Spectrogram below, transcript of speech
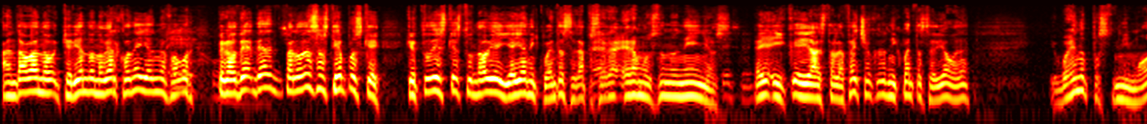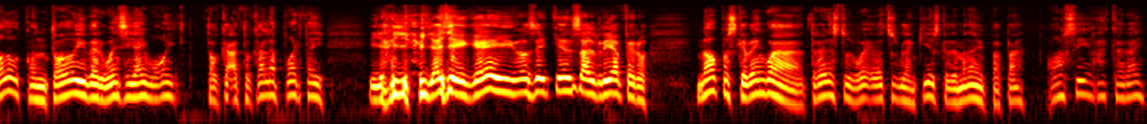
andaba no- queriendo noviar con ella, hazme favor. Hijo. Pero de, de- pero de esos tiempos que, que tú dices que es tu novia y ella ni cuenta se da, pues era- éramos unos niños. Sí, sí. Ella- y, y hasta la fecha yo creo ni cuenta se dio, ¿verdad? Y bueno, pues ni modo, con todo y vergüenza, y ahí voy toca, a tocar la puerta y, y ya, ya llegué y no sé quién saldría, pero no, pues que vengo a traer estos, estos blanquillos que le manda mi papá. Oh, sí, ah, caray.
